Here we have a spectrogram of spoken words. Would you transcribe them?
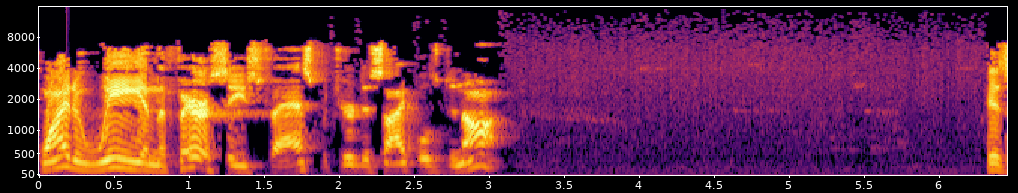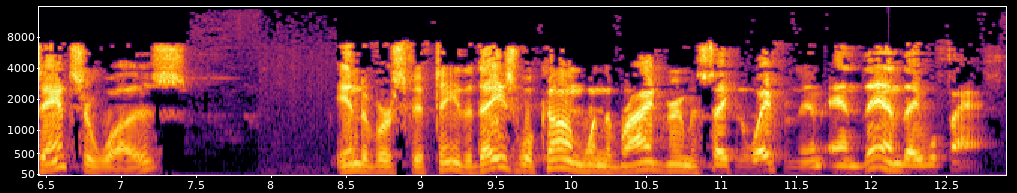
"Why do we and the Pharisees fast, but your disciples do not?" His answer was, end of verse 15, the days will come when the bridegroom is taken away from them, and then they will fast.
